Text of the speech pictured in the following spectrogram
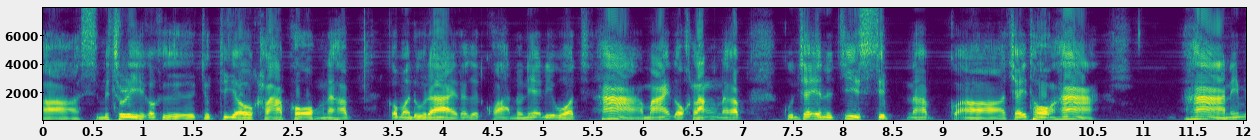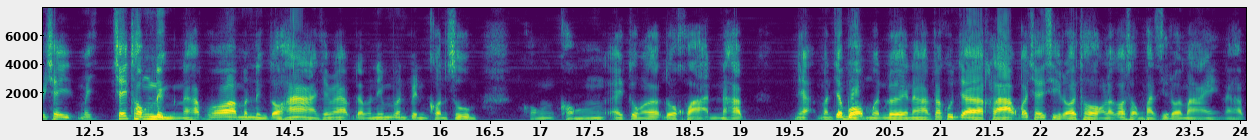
อ่า symmetry ก็คือจุดที่เราคราฟของนะครับ ก็มาดูได้ถ้าเกิดขวานตัวนี้ดีวอร์ดห้าไม้ต่อครั้งนะครับ คุณใช้ energy 10 นะครับใช้ทอง 5 5 นี้ไม่ใช่ไม่ใช้ทอง 1 นะครับ เพราะว่ามัน 1 ต่อ 5 ใช่ไหมครับ แต่วันนี้มันเป็นคอนซูมของของไอตัวตัวขวานนะครับเนี่ยมันจะบอกเหมือนเลยนะครับ ถ้าคุณจะคราฟก็ใช้ 400 ทองแล้วก็ 2,400 ไม้นะครับ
